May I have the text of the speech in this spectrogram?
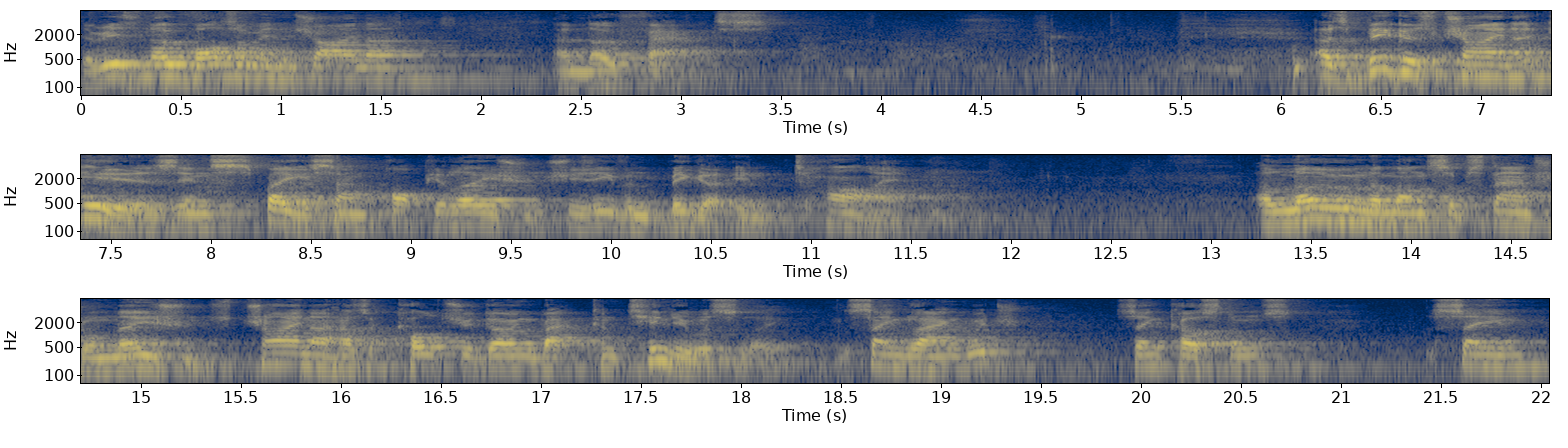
There is no bottom in China and no facts. As big as China is in space and population, she's even bigger in time. Alone among substantial nations, China has a culture going back continuously, the same language, same customs, same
